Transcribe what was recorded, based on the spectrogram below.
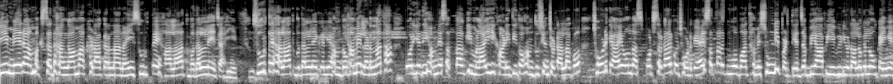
कि मेरा मकसद हंगामा खड़ा करना नहीं सूरत हालात बदलने चाहिए। सूरत हालात बदलने के लिए हम दो हमें लड़ना था और यदि हमने सत्ता की मड़ाई ही खानी थी तो हम दुष्यंत चौटाला को छोड़ के आए ऑन द स्पॉट सरकार को छोड़ के आए। सत्ता वो बात हमें सुननी पड़ती है। जब भी आप ये वीडियो डालोगे लोग कहेंगे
